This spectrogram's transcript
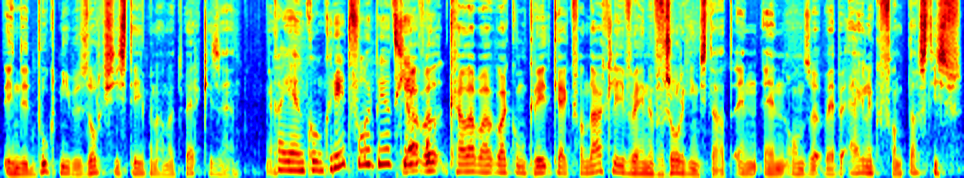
in dit boek nieuwe zorgsystemen aan het werken zijn. Ja. Kan je een concreet voorbeeld geven? Ja, wel, ik ga dat wat, wat concreet... Kijk, vandaag leven wij in een verzorgingsstaat en, en onze, we hebben eigenlijk een fantastisch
